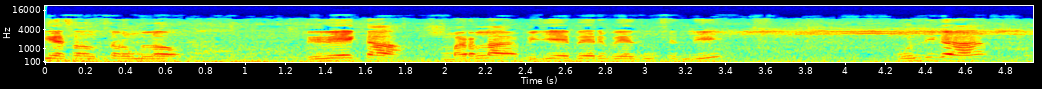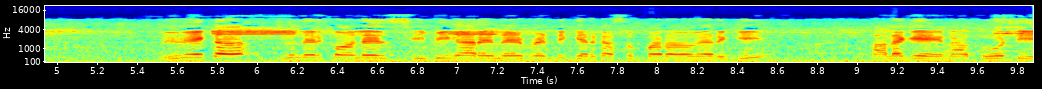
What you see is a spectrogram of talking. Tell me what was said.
విద్యా సంవత్సరంలో వివేక మరల విజయ పేరు వేధించింది. ముందుగా వివేక జూనియర్ కాలేజ్ సిపి గారు అయినటువంటి గిరక సుబ్బారావు గారికి అలాగే నా తోటి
